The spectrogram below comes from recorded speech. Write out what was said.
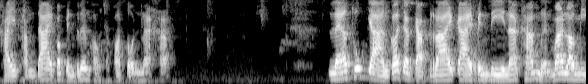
ใครทำได้ก็เป็นเรื่องของเฉพาะตนนะครับ แล้วทุกอย่างก็จะกลับร้ายกลายเป็นดีนะครับ เหมือนว่าเรามี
